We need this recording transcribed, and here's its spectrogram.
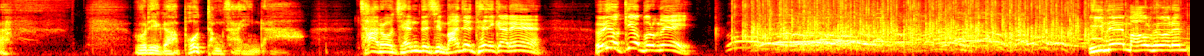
우리가 보통 사이인가? 자로 잰 듯이 맞을 테니까네. 의욕 끼어 부르래. 이내 마을 회관은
